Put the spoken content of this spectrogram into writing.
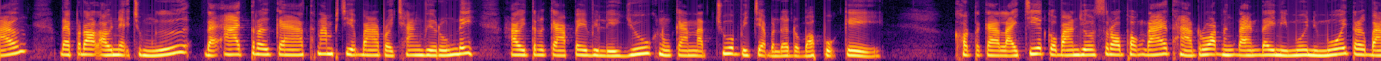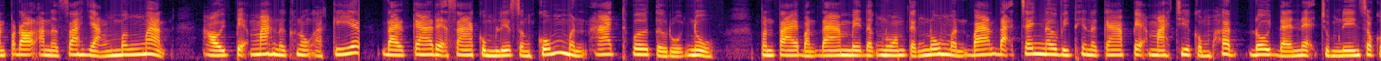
ឡើង ដែលផ្ដល់ឲ្យអ្នកជំងឺដែលអាចត្រូវការថ្នាំព្យាបាលប្រឆាំងវីរុសនេះហើយត្រូវការពេលវេលាយូរក្នុងការណាត់ជួបវិជ្ជបណ្ឌិតរបស់ពួកគេខុទ្ទកាល័យជាតិក៏បានយល់ស្របផងដែរថារដ្ឋនិងដែនដីនីមួយៗត្រូវបានផ្ដល់អនុសាសន៍យ៉ាងម៉ឺងម៉ាត់ឲ្យពាក់ម៉ាស់នៅក្នុងអាគារដែលការរក្សាគម្លាតសង្គមមិនអាចធ្វើទៅរួចនោះ។ ប៉ុន្តែបណ្ដាមេដឹកនាំទាំងនោះមិនបានដាក់ចេញនៅវិធានការពាក់ម៉ាស់ជាកំហិតដោយដែលអ្នកជំនាញសុខ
